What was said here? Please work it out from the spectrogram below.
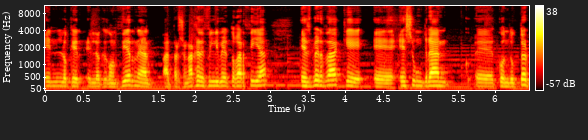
en lo que, en lo que concierne al, al personaje de Filiberto García, es verdad que eh, es un gran eh, conductor,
